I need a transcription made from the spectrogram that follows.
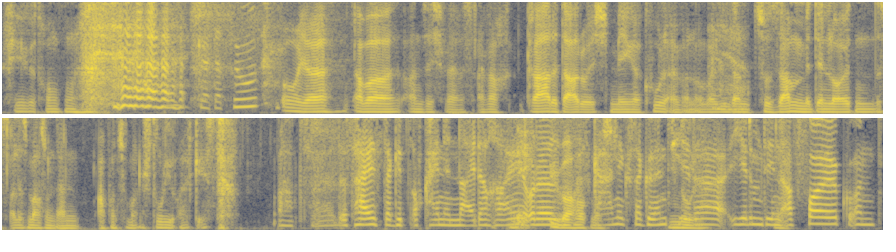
viel getrunken. Gehört dazu. Oh ja, aber an sich wäre es einfach gerade dadurch mega cool, einfach nur, weil du dann zusammen mit den Leuten das alles machst und dann ab und zu mal ins Studio halt gehst. Oh, toll. Das heißt, da gibt's auch keine Neiderei Nee, oder sowas, gar nicht. nichts. Da gönnt Null. jeder jedem den Erfolg und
